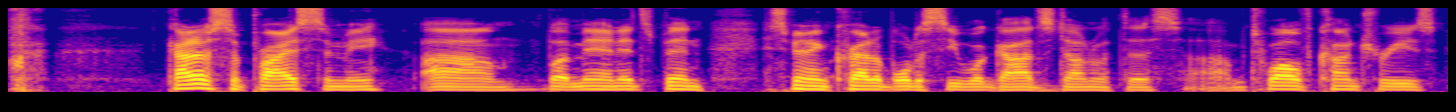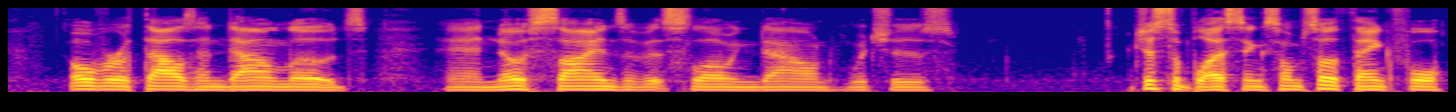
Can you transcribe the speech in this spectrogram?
kind of a surprise to me. Um, but man, it's been it's been incredible to see what God's done with this. Um, Twelve countries, over a thousand downloads, and no signs of it slowing down, which is just a blessing. So I'm so thankful,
